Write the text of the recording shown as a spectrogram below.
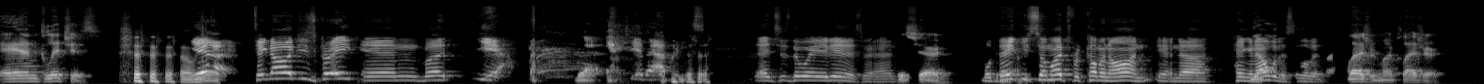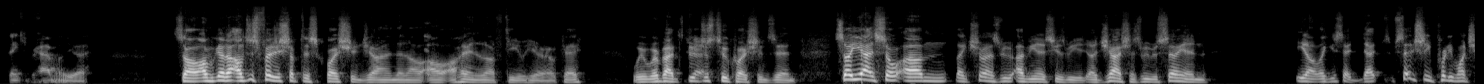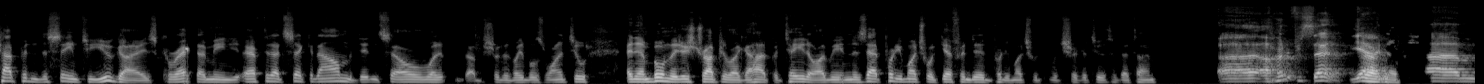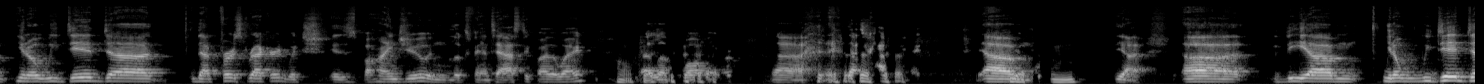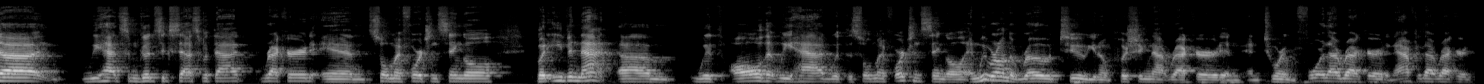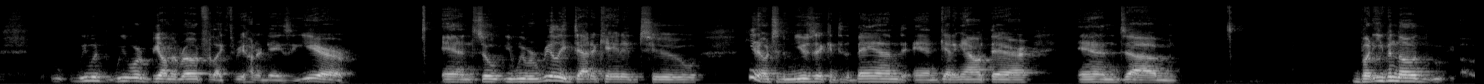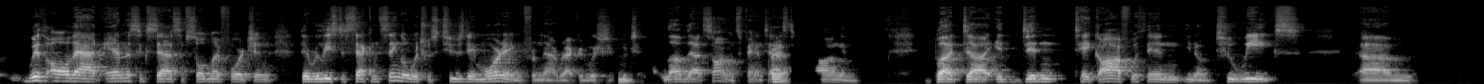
and glitches. oh, yeah, technology is great, and but yeah, yeah, it happens. That's just the way it is, man. For sure. Well, thank yeah. you so much for coming on and uh, hanging yeah. out with us a little bit. My pleasure. My pleasure. Thank you for having oh, me. Yeah. So I'm gonna. I'll just finish up this question, John, and then I'll I'll, I'll hand it off to you here. Okay. We, we're about two, just two questions in. So yeah. So um, like Sean, as we, I mean, excuse me, uh, Josh, as we were saying, you know, like you said, that essentially pretty much happened the same to you guys, correct? I mean, after that second album, it didn't sell what it, I'm sure the labels wanted to, and then boom, they just dropped you like a hot potato. I mean, is that pretty much what Geffen did, pretty much with, with Sugartooth at that time? A hundred percent. Yeah. Um, you know, we did uh, that first record, which is behind you and looks fantastic, by the way. Okay. I love the wallpaper. Uh, that's um, yeah. Mm-hmm. yeah. Uh, the um, you know we did uh, we had some good success with that record and sold my fortune single. But even that um, with all that we had with the sold my fortune single and we were on the road too you know pushing that record and, and touring before that record and after that record we would we would be on the road for like 300 days a year. And so we were really dedicated to you know to the music and to the band and getting out there. And um, but even though with all that and the success of Sold My Fortune, they released a second single, which was Tuesday Morning from that record, which hmm. which I love that song. It's a fantastic yeah. song, and but uh, it didn't take off within you know two weeks um,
